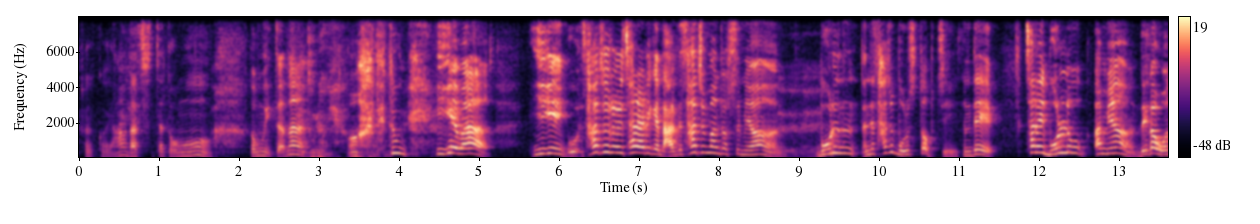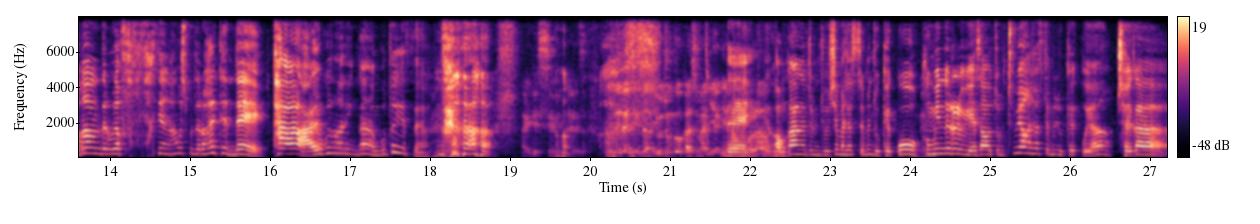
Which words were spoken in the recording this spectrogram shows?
그럴 거예요. 아, 나 진짜 너무 너무 있잖아. 대통령이에요. 어, 대통령 이게 막 이게 뭐 사주를 차라리 그냥 나한테 사주만 줬으면 네네네. 모르는 근데 사주 모를 수도 없지. 근데 차라리 모르고 하면 내가 원하는 대로 그냥 후다닥 그냥 하고 싶은 대로 할 텐데 다 알고 나니까 못 하겠어요. 알겠습니다. 그래서 오늘은 일단 이 정도까지만 이야기해 네, 본 걸로 하고 건강을 좀 조심하셨으면 좋겠고 네. 국민들을 위해서 좀 투명하셨으면 좋겠고요. 죄가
